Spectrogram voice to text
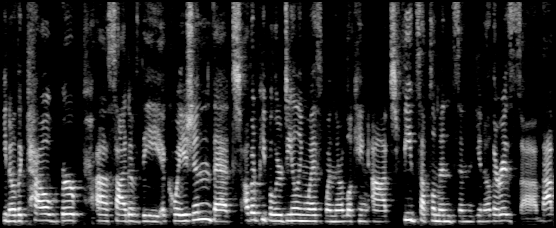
you know, the cow burp uh, side of the equation that other people are dealing with when they're looking at feed supplements. And, you know, there is uh, that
